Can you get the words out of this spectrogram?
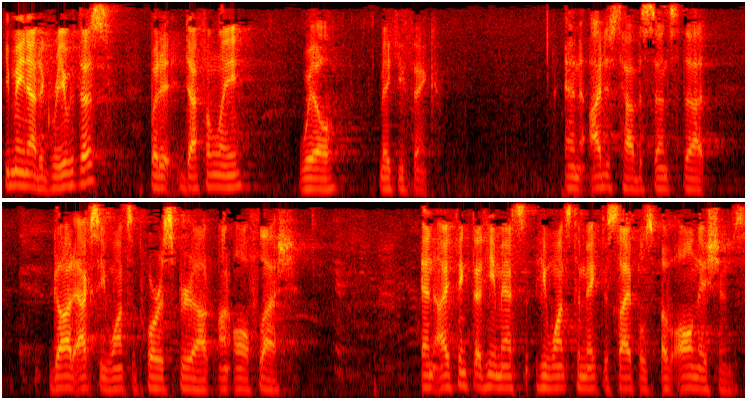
you may not agree with this, but it definitely will make you think. And I just have a sense that God actually wants to pour His Spirit out on all flesh. And I think that he, meant, he wants to make disciples of all nations.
